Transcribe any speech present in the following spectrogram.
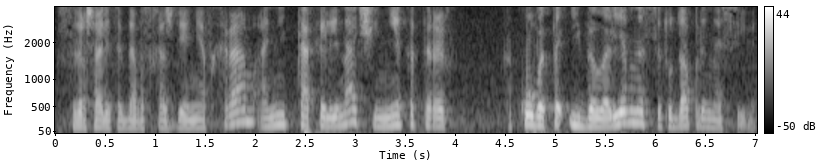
совершали тогда восхождение в храм, они так или иначе некоторых какого-то идола ревности туда приносили.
